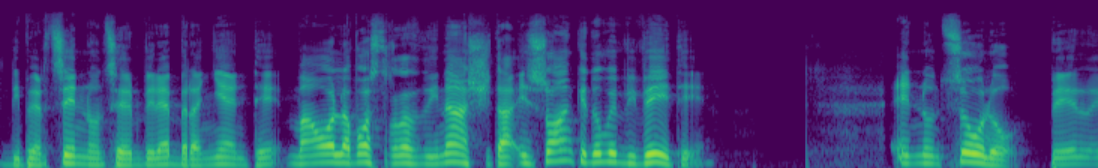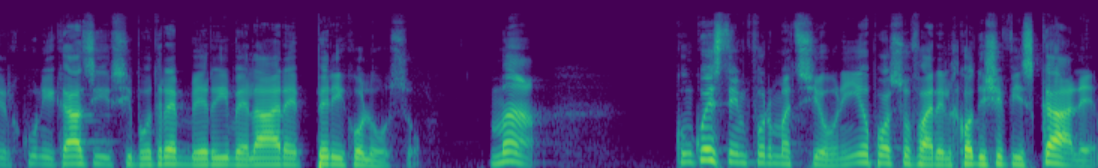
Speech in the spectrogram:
di per sé non servirebbero a niente, ma ho la vostra data di nascita e so anche dove vivete. E non solo, per alcuni casi si potrebbe rivelare pericoloso. Ma con queste informazioni io posso fare il codice fiscale.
